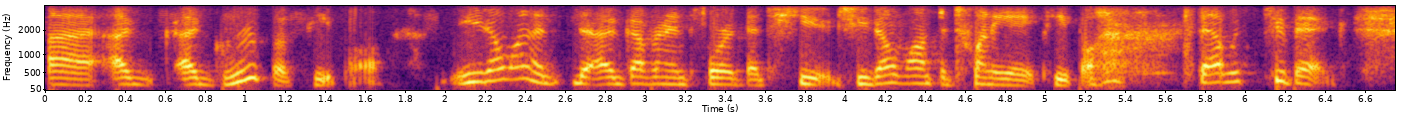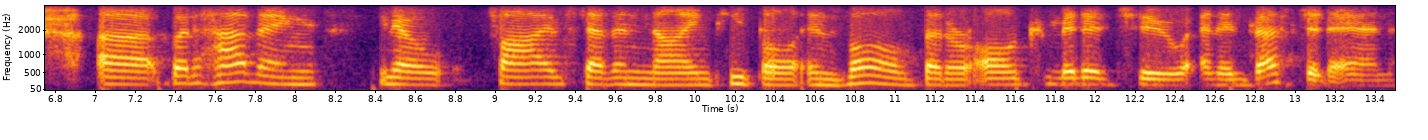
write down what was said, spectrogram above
uh, a, a group of people. You don't want a, a, governance board that's huge. You don't want the 28 people. that was too big. Uh, but having, you know, five, seven, nine people involved that are all committed to and invested in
